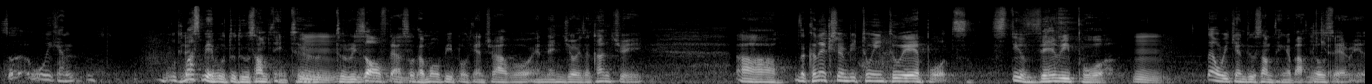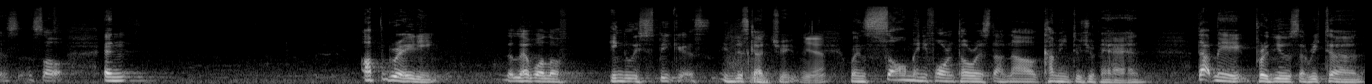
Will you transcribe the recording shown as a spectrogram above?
So we can okay. must be able to do something to, to resolve that so that more people can travel and enjoy the country. Uh, the connection between two airports still very poor. Mm. Then we can do something about okay. those areas. So, and upgrading the level of English speakers in this country, yeah. when so many foreign tourists are now coming to Japan, that may produce a return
